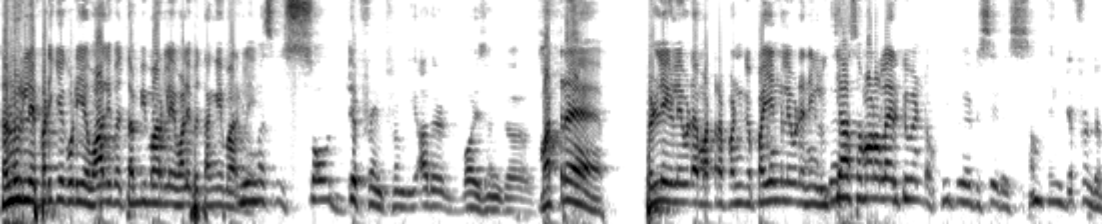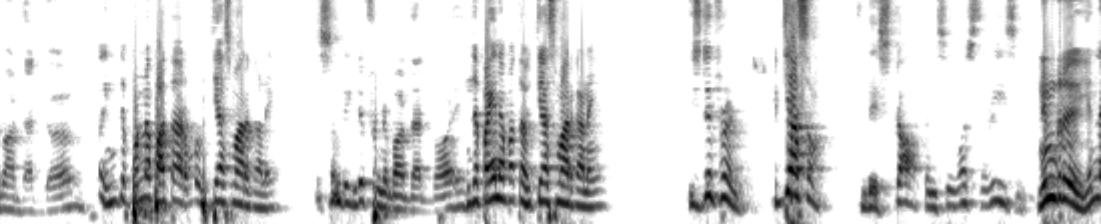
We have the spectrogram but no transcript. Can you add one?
கல்லூரியிலே படிக்கக்கூடிய வாலிப தம்பிமார்களே வாலிப தங்கைமார்களே you must be so different from the other boys and girls. மற்ற பிள்ளைகளை விட மற்ற பெண்கள் பையன்களை விட நீங்கள் வித்தியாசமானவர்களா இருக்க வேண்டும் People have to say there's something different about that girl. இந்த பொண்ணை பார்த்தா ரொம்ப வித்தியாசமா இருக்கானே There's something different about that boy. இந்த பையனை பார்த்தா வித்தியாசமா இருக்கானே He's different. வித்தியாசம் And they stop and say, What's the reason? நின்று என்ன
